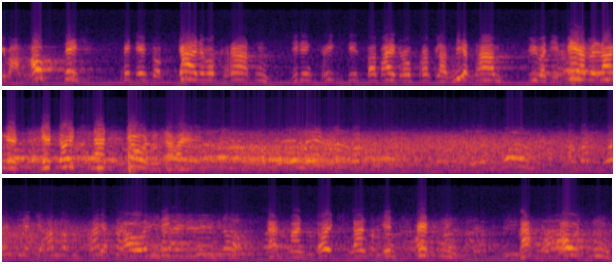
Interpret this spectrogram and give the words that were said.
überhaupt nicht mit den Sozialdemokraten, die den Kriegsdienstverweigerung proklamiert haben, über die Wehrbelange der deutschen Nation unterhalten. Wir glauben nicht, dass man Deutschland in Fetten nach außen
